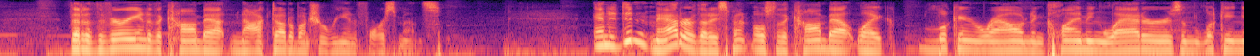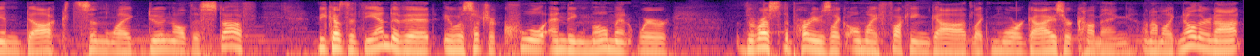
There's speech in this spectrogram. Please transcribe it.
that at the very end of the combat knocked out a bunch of reinforcements. And it didn't matter that I spent most of the combat like looking around and climbing ladders and looking in ducts and like doing all this stuff because at the end of it it was such a cool ending moment where the rest of the party was like, "Oh my fucking god, like more guys are coming." And I'm like, "No, they're not."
